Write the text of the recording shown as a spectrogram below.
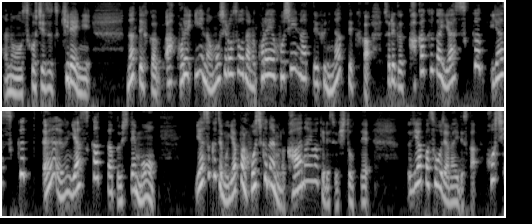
あの、少しずつ綺麗に、なっていくか、あ、これいいな、面白そうだな、これ欲しいなっていうふうになっていくか、それが価格が安く、安く、うん安かったとしても、安くてもやっぱり欲しくないものは買わないわけですよ、人って。やっぱそうじゃないですか。欲しい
